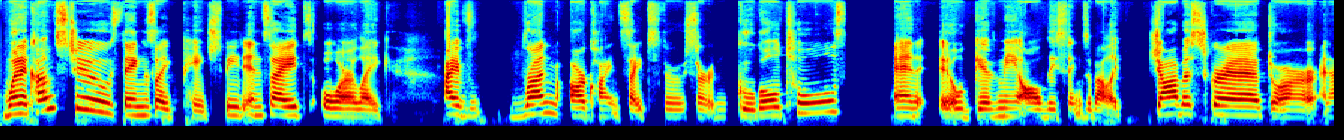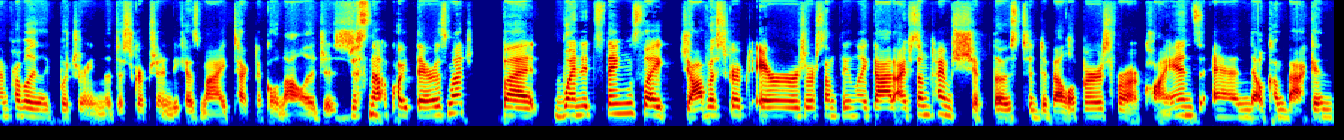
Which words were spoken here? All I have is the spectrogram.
When it comes to things like page speed insights or like I've run our client sites through certain Google tools and it'll give me all these things about like JavaScript or, and I'm probably like butchering the description because my technical knowledge is just not quite there as much. But when it's things like JavaScript errors or something like that, I've sometimes shipped those to developers for our clients and they'll come back and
